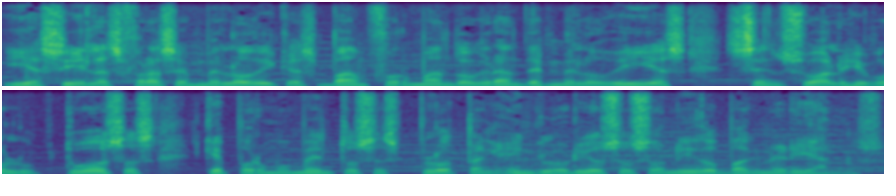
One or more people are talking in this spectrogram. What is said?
Y así las frases melódicas van formando grandes melodías sensuales y voluptuosas que por momentos explotan en gloriosos sonidos wagnerianos.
